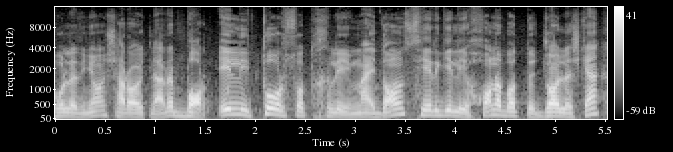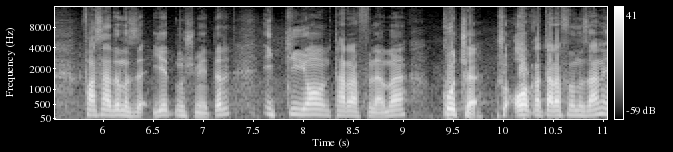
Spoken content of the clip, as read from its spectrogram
bo'ladigan sharoitlari bor. 54 sotixli maydon sergeli xonobodda joylashgan fasadimizda 70 metr ikki yon taraflama ko'cha. O'sha orqa tarafimizni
